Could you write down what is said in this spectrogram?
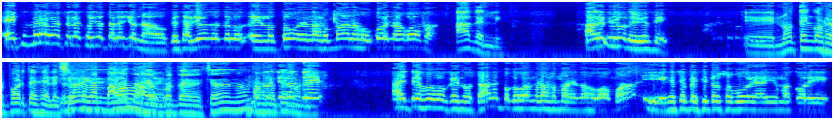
el primera vez el escogido está lesionado, que salió desde los, en los dos, en las romanas, jugó en la goma. Aderlin, Rodríguez, sí. eh, no tengo reportes de lesiones. Eh, Vamos a no, ver. reportes de lesiones, ¿no? No, Porque no tiene tengo tres, hay tres juegos que no salen porque juegan en las romanas y no jugó más. Y en ese pesito voy ahí en Macorís.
